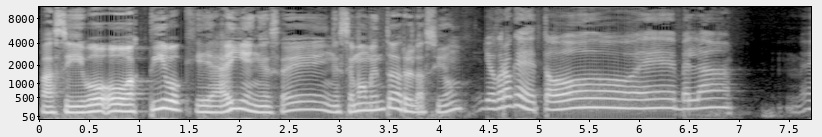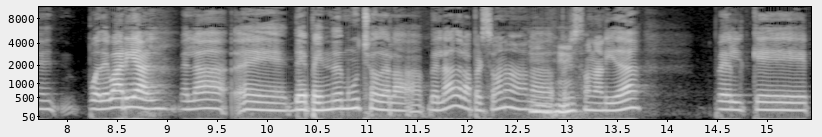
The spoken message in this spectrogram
pasivo o activo que hay en ese, en ese momento de relación. Yo creo que todo es, ¿verdad? Eh, puede variar, ¿verdad? Eh, depende mucho de la, ¿verdad? De la persona, la personalidad. Porque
